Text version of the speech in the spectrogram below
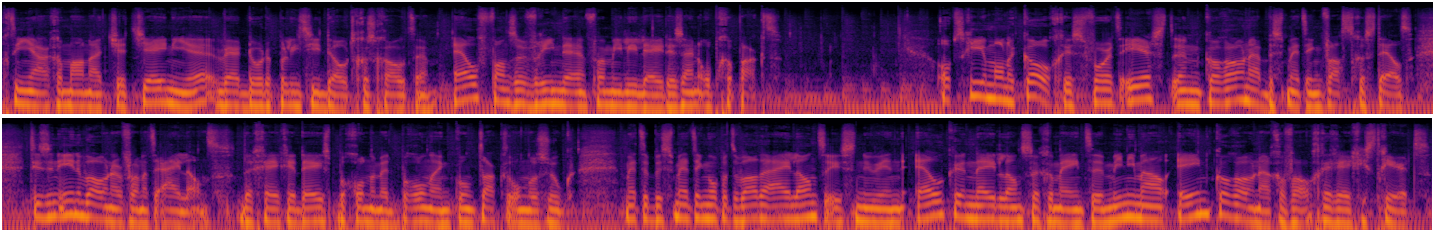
18-jarige man uit Tsjetsjenië werd door de politie doodgeschoten. Elf van zijn vrienden en familieleden zijn opgepakt. Op Schiermonnikoog is voor het eerst een coronabesmetting vastgesteld. Het is een inwoner van het eiland. De GGD's begonnen met bron- en contactonderzoek. Met de besmetting op het Waddeneiland is nu in elke Nederlandse gemeente minimaal één coronageval geregistreerd.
